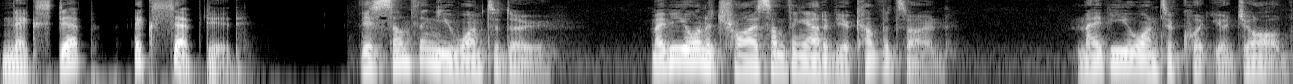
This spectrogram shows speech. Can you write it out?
Next step accepted. There's something you want to do. Maybe you want to try something out of your comfort zone. Maybe you want to quit your job.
